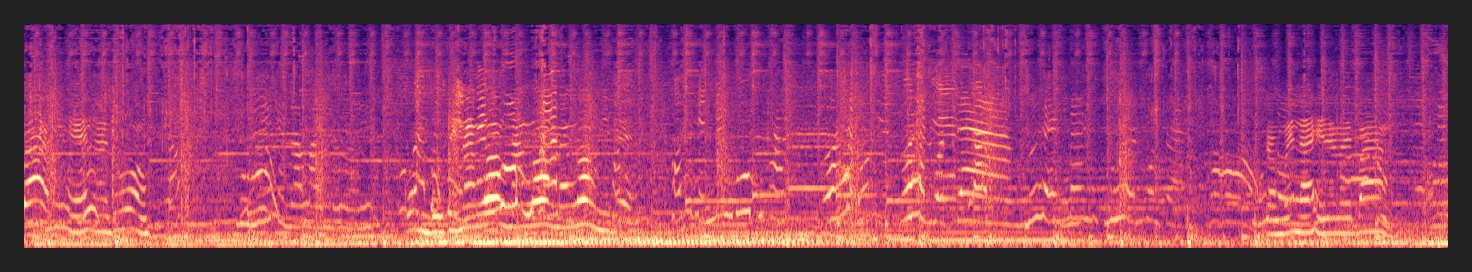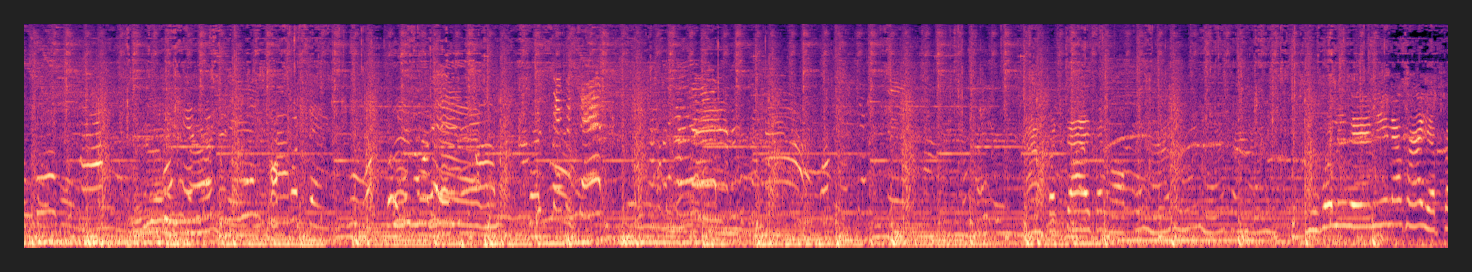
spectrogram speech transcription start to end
บ้างที่เห็นไหนดูหนูไม่เห็นอะไรเลยก้มดูสินั่งลงนั่งลงนั่งลงนี่แหละเขาเห็นแมงมุมค่ะหนูเห็นหนูเห็นมดแดงหนูเห็นแมงหนูเห็นมดแดงพ่อจำไว้นะเห็นอะไรบ้างหนูเห็นมดแดงพ่อมดแห็นมดแดงเห็นมดแดงอะกระจายกันออกไปหาหาทางไหนอยู่บริเวณนี้นะคะ อย่าไป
